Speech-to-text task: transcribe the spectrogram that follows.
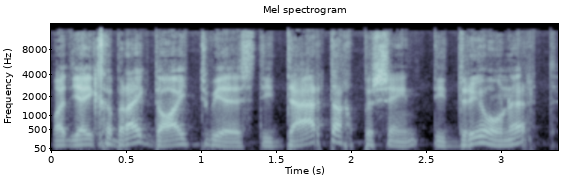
Maar jy gebruik daai twee is die 30%, die 300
